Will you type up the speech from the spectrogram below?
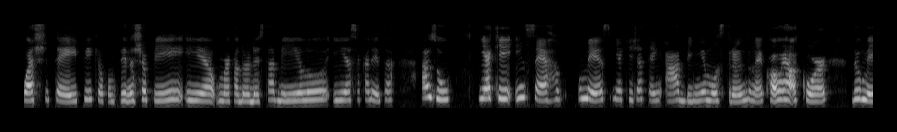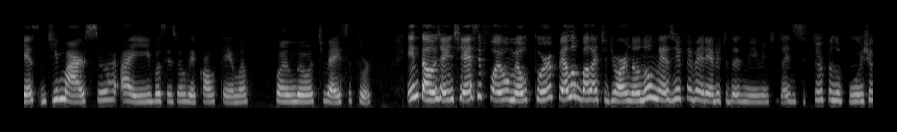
washi tape que eu comprei na Shopee e o marcador da Estabilo e essa caneta azul. E aqui encerra o mês e aqui já tem a abinha mostrando, né, qual é a cor do mês de março. Aí vocês vão ver qual o tema quando tiver esse tour. Então, gente, esse foi o meu tour pelo Bullet Journal no mês de fevereiro de 2022, esse tour pelo Puxo.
